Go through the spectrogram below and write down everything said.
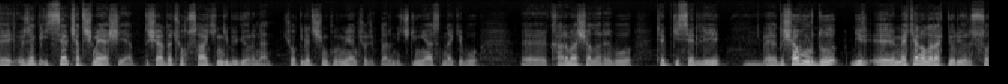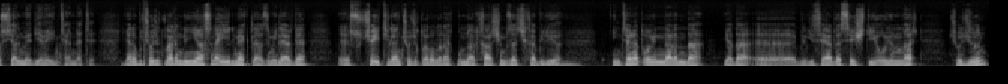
e, özellikle içsel çatışma yaşayan, dışarıda çok sakin gibi görünen, çok iletişim kurmayan çocukların iç dünyasındaki bu e, karmaşaları, bu tepkiselliği Hmm. e, dışa vurduğu bir e, mekan olarak görüyoruz sosyal medya ve interneti. Yani bu çocukların dünyasına eğilmek lazım. İleride e, suça itilen çocuklar olarak bunlar karşımıza çıkabiliyor. Hmm. İnternet oyunlarında ya da e, bilgisayarda seçtiği oyunlar çocuğun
